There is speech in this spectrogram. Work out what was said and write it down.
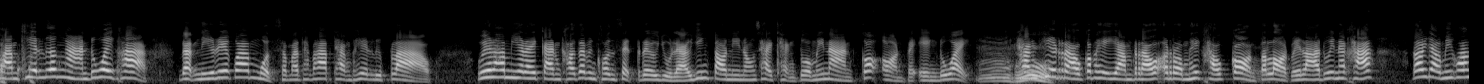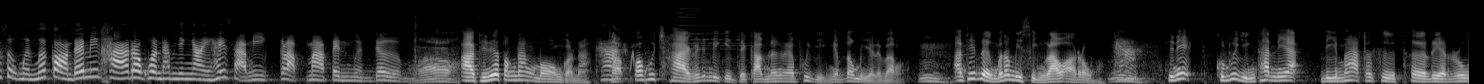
ความเครียดเรื่องงานด้วยค่ะ แบบนี้เรียกว่าหมดสมรรถภาพทางเพศหรือเปล่า เวลามีอะไรกันเขาจะเป็นคนเสร็จเร็วอยู่แล้ว ยิ่งตอนนี้น้องชายแข็งตัวไม่นานก็อ่อนไปเองด้วยอืมทั้งที่เราก็พยายามเร้าอารมณ์ให้เขาก่อนตลอดเวลาด้วยนะคะ เราอยากมีความสุขเหมือนเมื่อก่อนได้ไหมคะ เราควรทำยังไงให้สามีกลับมาเป็นเหมือนเดิม ว้าวอ่าทีนี้ต้องนั่งมองก่อนนะค่ะครับว่าผู้ชายเขาจะมีกิจกรรมเรื่องนั้นผู้หญิงเนี่ยมันต้องมีอะไรบ้าง อืม อันที่หนึ่งมันต้องมีสิ่งเร้าอารมณ์ ค่ะ ทีนี้คุณผู้หญิงท่านเนี้ยดีมากก็คือเธอเรียนรู้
